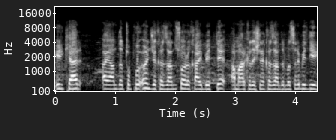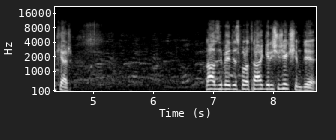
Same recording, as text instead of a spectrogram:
İlker ayağında topu önce kazandı sonra kaybetti ama arkadaşına kazandırmasını bildi İlker. Nazilli Belediyespor atağı gelişecek şimdi.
